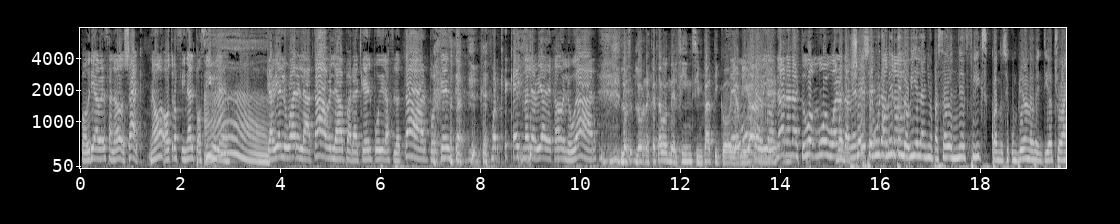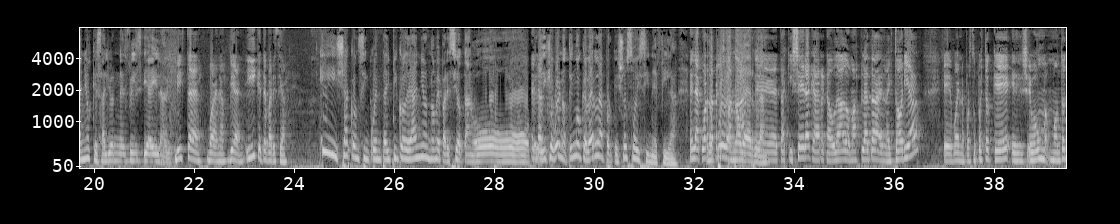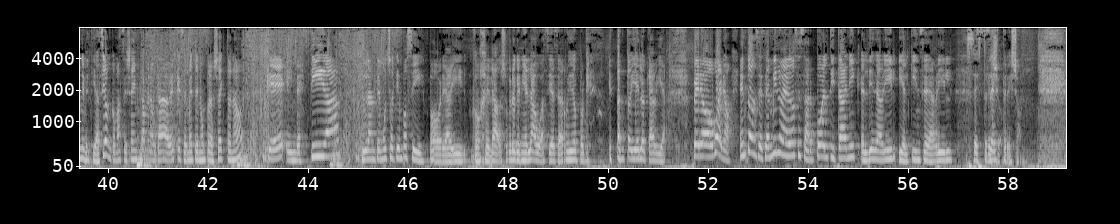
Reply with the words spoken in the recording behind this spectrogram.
podría haber salvado Jack, ¿no? Otro final posible. Ah. Que había lugar en la tabla para que él pudiera flotar, porque porque Kate no le había dejado lugar. Los- Lo rescataba un delfín simpático y amigable. digo, no, no, no, estuvo muy bueno, Bueno, también. yo seguramente otro- lo vi el año pasado en Netflix cuando se cumplieron los 28 años que salió en Netflix y ahí la vi. ¿Viste? Bueno, bien. ¿Y qué te pareció? Y ya con cincuenta y pico de años no me pareció tan... Oh, pero la- dije, bueno, tengo que verla porque yo soy cinéfila. Es la cuarta No película puedo no más verla. eh, taquillera que ha recaudado más plata en la historia. Eh, bueno, por supuesto que eh, llevó un mo- montón de investigación, como hace James Cameron cada vez que se mete en un proyecto, ¿no? Que investiga durante mucho tiempo, sí, pobre, ahí congelado. Yo creo que ni el agua hacía ese ruido porque es tanto hielo que había. Pero bueno, entonces en 1912 zarpó el Titanic el 10 de abril y el 15 de abril Se estrelló. se estrelló.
